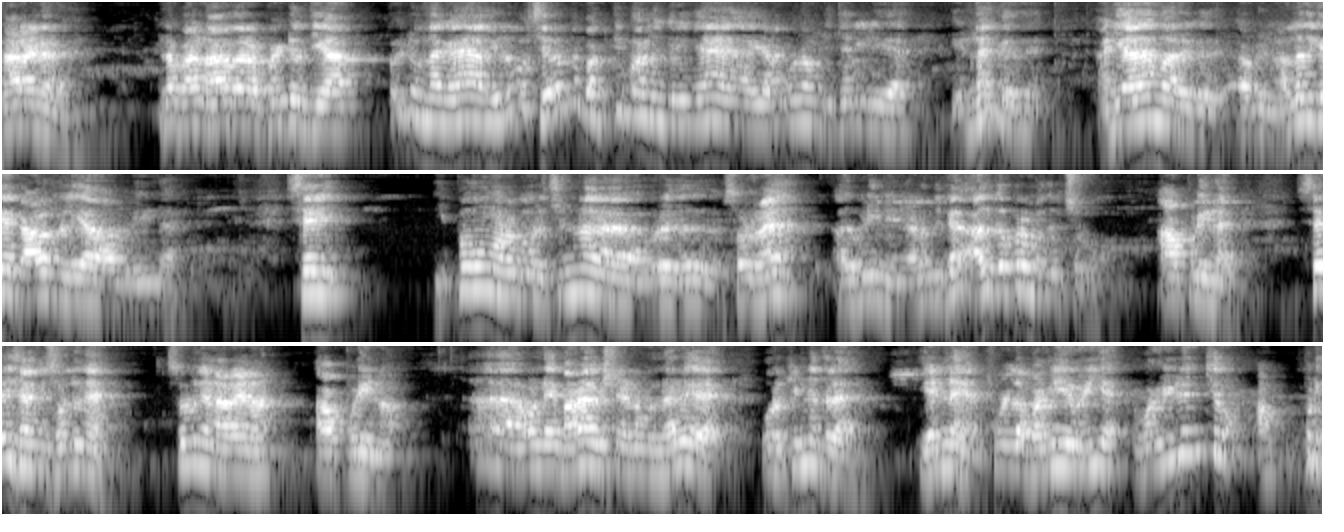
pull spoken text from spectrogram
நாராயணர் என்னப்பா நாரதரா போயிட்டு வந்தியா? போயிட்டு வந்தாங்க. அது என்னமோ சிறந்த பக்திமானுங்கிறீங்க. எனக்கு ஒன்றும் அப்படி தெரியலையே. என்னங்க இது? அநியாயமாக இருக்குது அப்படி நல்லதுக்கே காலம் இல்லையா அப்படின்னார். சரி இப்போவும் உனக்கு ஒரு சின்ன ஒரு சொல்கிறேன் அதுபடி நீ நடந்துக்க அதுக்கப்புறம் பதில் சொல்லுவோம் அப்படின்னார். சரி சாமி சொல்லுங்கள் சொல்லுங்கள் நாராயணா அப்படின்னா. உடனே மகாவிஷ்ணு என்ன பண்ணார்? ஒரு கிண்ணத்தில் எண்ணெய் ஃபுல்லாக வழிய வழிய வழிஞ்சிரும். அப்படி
